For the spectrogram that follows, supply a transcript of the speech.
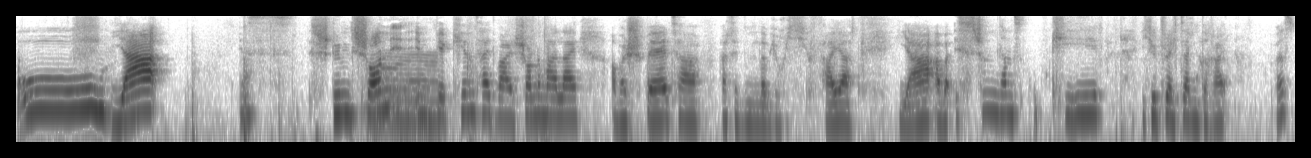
Oh. Ja, es stimmt schon. In, in der Kindheit war er schon immer allein. Aber später hat er den, glaube ich, auch richtig gefeiert. Ja, aber ist schon ganz okay. Ich würde vielleicht sagen drei. Was?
